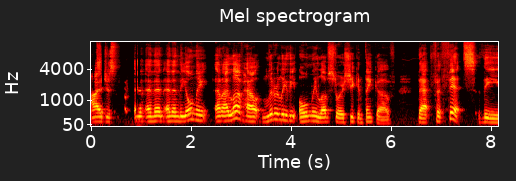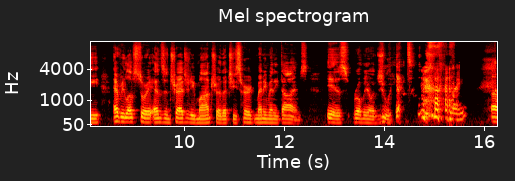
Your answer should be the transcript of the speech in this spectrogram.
i just and, and then and then the only and I love how literally the only love story she can think of that fits the every love story ends in tragedy mantra that she's heard many, many times is Romeo and Juliet. Right. Um,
